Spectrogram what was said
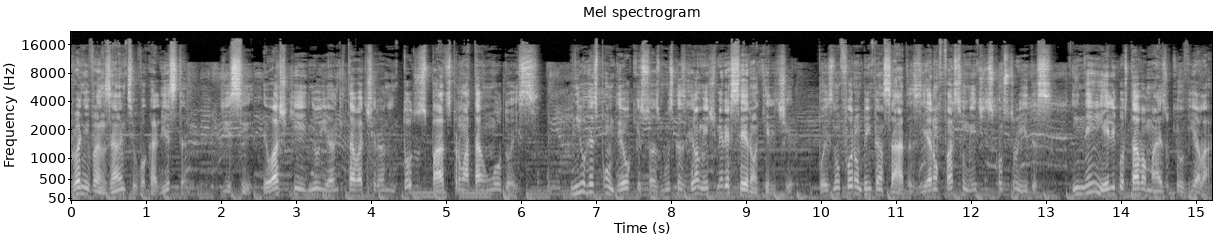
Ronnie Van Zant, o vocalista, disse: Eu acho que Neil Young estava atirando em todos os patos para matar um ou dois. Neil respondeu que suas músicas realmente mereceram aquele tiro, pois não foram bem pensadas e eram facilmente desconstruídas, e nem ele gostava mais do que ouvia lá.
